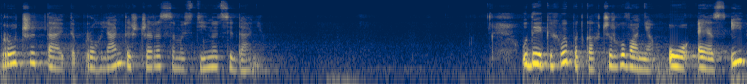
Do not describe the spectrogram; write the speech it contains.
прочитайте, прогляньте ще раз самостійно ці дані. У деяких випадках чергування ОСІ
